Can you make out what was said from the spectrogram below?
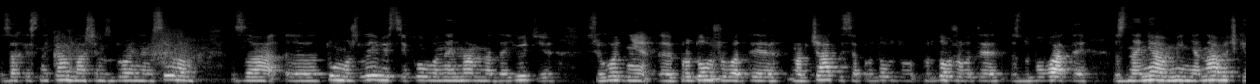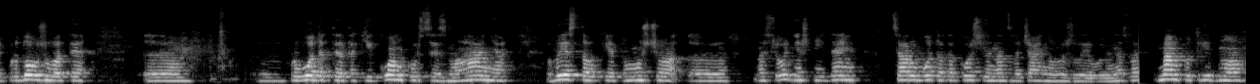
захисникам, нашим збройним силам за ту можливість, яку вони нам надають сьогодні продовжувати навчатися, продовжувати здобувати знання, вміння, навички, продовжувати проводити такі конкурси, змагання, виставки, тому що е, на сьогоднішній день ця робота також є надзвичайно важливою. Нам потрібно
